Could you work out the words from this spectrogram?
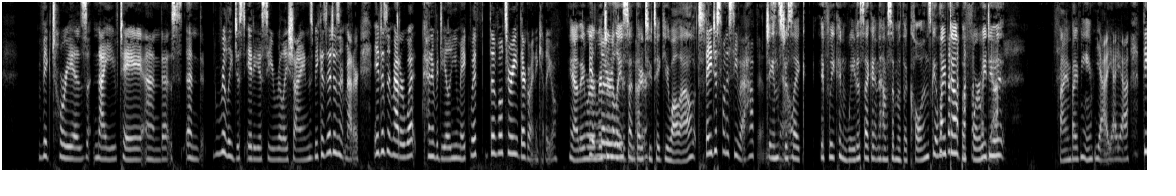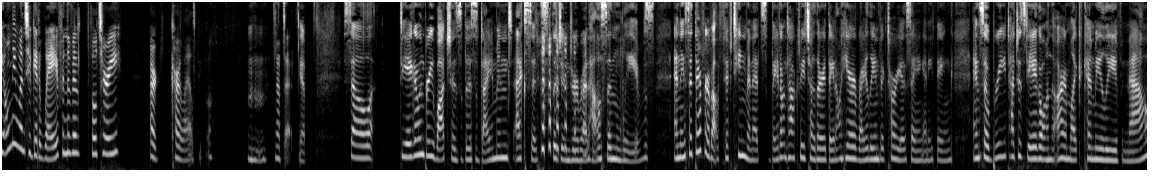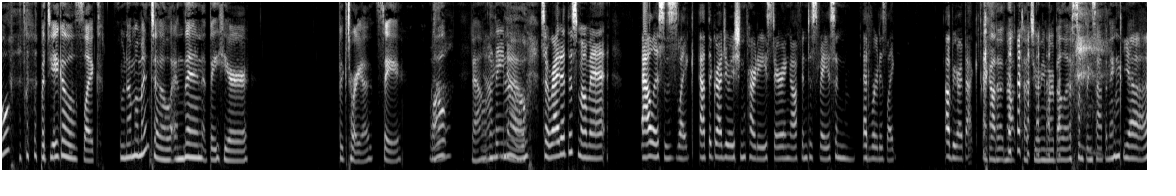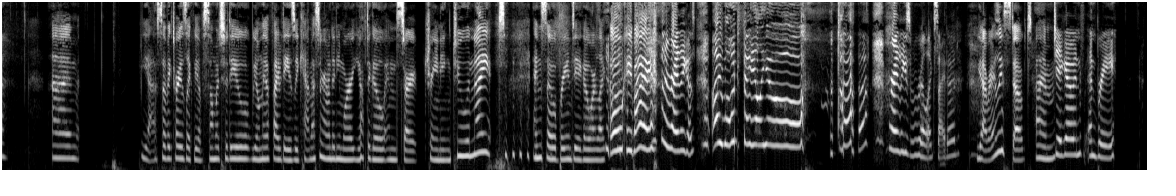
Victoria's naivete and uh, and really just idiocy really shines because it doesn't matter. It doesn't matter what kind of a deal you make with the Volturi, they're going to kill you. Yeah, they were It originally sent there to take you all out. They just want to see what happens. Jane's just like, if we can wait a second and have some of the Cullens get wiped out before we do Yeah. it, fine by me. Yeah, yeah, yeah. The only ones who get away from the Vol- Volturi are Carlisle's people. hmm That's it. Yep. So Diego and Bree watch as this diamond exits the gingerbread house and leaves. And they sit there for about 15 minutes. They don't talk to each other. They don't hear Riley and Victoria saying anything. And so Bree touches Diego on the arm, like, Can we leave now? but Diego's like, Una momento. And then they hear Victoria say, Well, now, now they know. So right at this moment, Alice is like at the graduation party staring off into space and Edward is like I'll be right back. I gotta not touch you anymore, Bella. Something's happening. Yeah. Um, yeah. So Victoria's like, we have so much to do. We only have five days. We can't mess around anymore. You have to go and start training tonight. and so Bree and Diego are like, oh, okay, bye. And Riley goes, I won't fail you. Riley's real excited. Yeah, Riley's stoked. Um, Diego and and Bree,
